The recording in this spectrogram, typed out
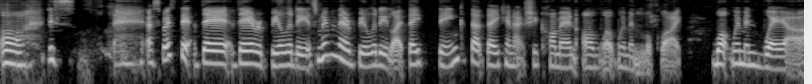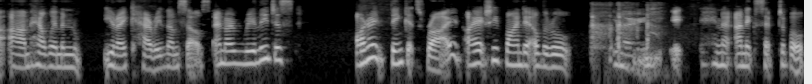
oh this I suppose their their their ability. It's not even their ability. Like they think that they can actually comment on what women look like, what women wear, um, how women you know carry themselves. And I really just I don't think it's right. I actually find it a little you know it, you know unacceptable.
